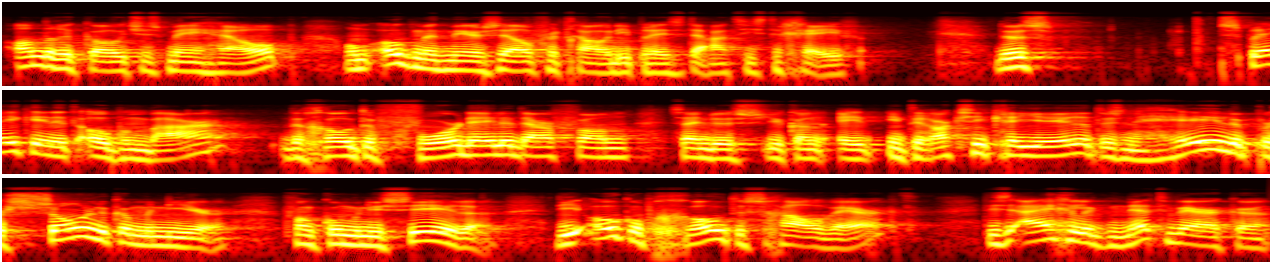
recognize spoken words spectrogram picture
andere coaches mee help. Om ook met meer zelfvertrouwen die presentaties te geven. Dus spreken in het openbaar. De grote voordelen daarvan zijn dus, je kan interactie creëren. Het is een hele persoonlijke manier van communiceren, die ook op grote schaal werkt. Het is eigenlijk netwerken,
